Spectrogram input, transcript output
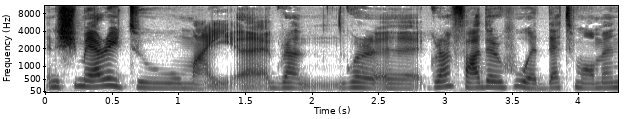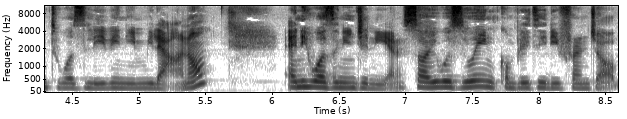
and she married to my uh, grand, grandfather, who at that moment was living in Milano, and he was an engineer. So he was doing a completely different job.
